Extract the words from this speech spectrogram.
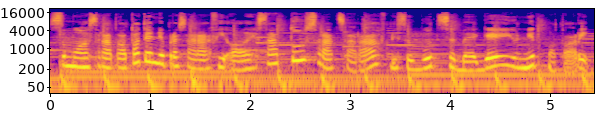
Semua serat otot yang dipersarafi oleh satu serat saraf disebut sebagai unit motorik.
